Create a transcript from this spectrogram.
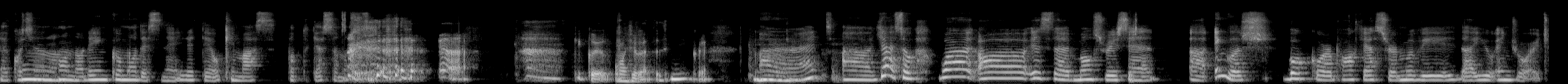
えーこちらの本のリンクもですね、入れておきます。ポッドキャストの 結構面白かったですね、これ。うん Alright. Uh, yeah, so what uh, is the most recent uh, English book or podcast or movie that you enjoyed?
